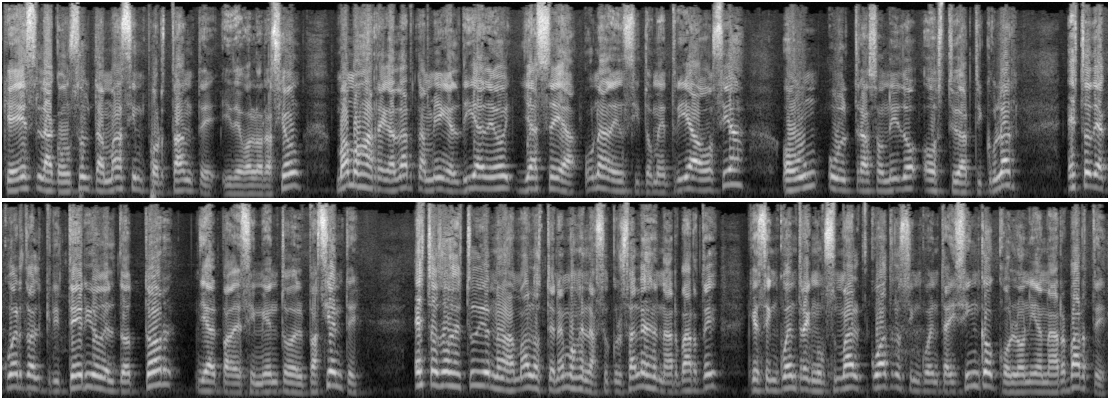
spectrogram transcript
que es la consulta más importante y de valoración, vamos a regalar también el día de hoy ya sea una densitometría ósea o un ultrasonido osteoarticular esto de acuerdo al criterio del doctor y al padecimiento del paciente. Estos dos estudios nada más los tenemos en las sucursales de Narvarte, que se encuentra en Usmal 455, Colonia Narvarte.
